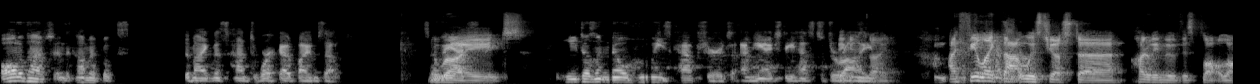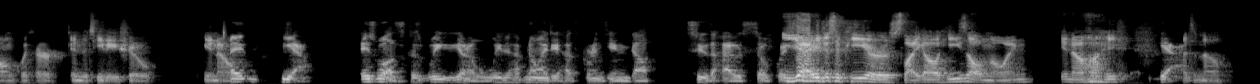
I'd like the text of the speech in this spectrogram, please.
all of that in the comic books. The Magnus had to work out by himself. So he, actually- right. he doesn't know who he's captured, and he actually has to derive. I feel like that was just uh, how do we move this plot along quicker in the TV show? You know, It, yeah, it was because we, you know, we have no idea how the Corinthian got to the house so quickly. yeah, he just appears like, oh, he's all knowing. You know, I, yeah. I don't know.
